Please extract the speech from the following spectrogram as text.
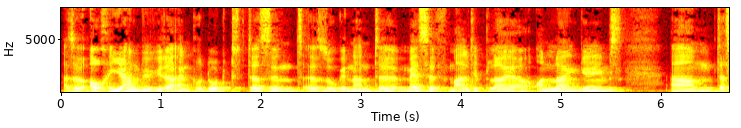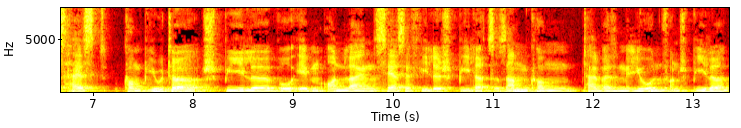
Also auch hier haben wir wieder ein Produkt, das sind äh, sogenannte Massive Multiplier Online Games. Ähm, das heißt Computerspiele, wo eben online sehr, sehr viele Spieler zusammenkommen, teilweise Millionen von Spieler,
